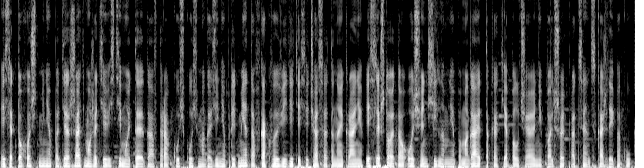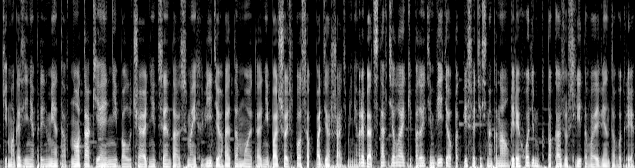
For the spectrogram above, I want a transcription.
Если кто хочет меня поддержать, можете ввести мой тег автора Кусь-Кусь в магазине предметов. Как вы видите сейчас это это на экране. Если что, это очень сильно мне помогает, так как я получаю небольшой процент с каждой покупки в магазине предметов, но так я не получаю ни цента с моих видео, поэтому это небольшой способ поддержать меня. Ребят, ставьте лайки под этим видео, подписывайтесь на канал, переходим к показу слитого ивента в игре.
